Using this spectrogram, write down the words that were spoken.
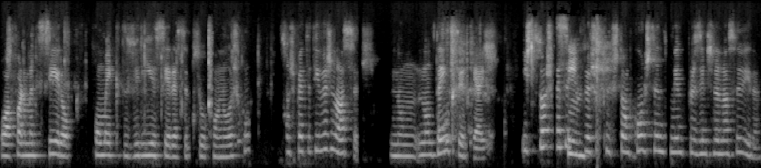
ou à forma de ser, ou como é que deveria ser essa pessoa connosco, são expectativas nossas, não, não têm que ser reais. Isto são expectativas Sim. que estão constantemente presentes na nossa vida.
